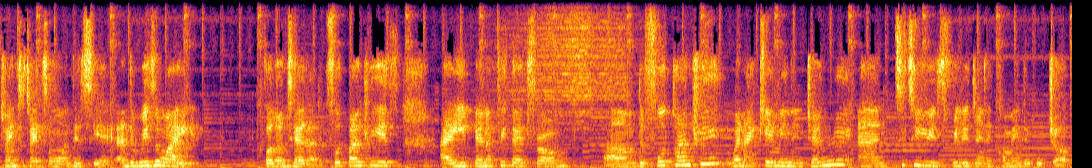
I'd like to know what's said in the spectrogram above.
2021 this year, and the reason why I volunteered at the food pantry is I benefited from um, the food pantry when I came in in January, and TTU is really doing a commendable job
